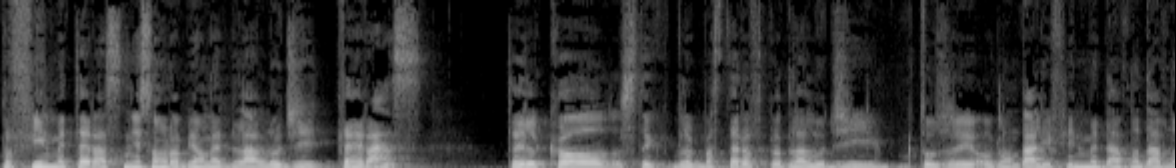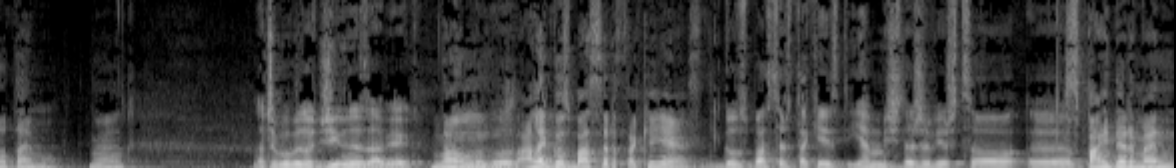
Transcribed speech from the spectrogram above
to filmy teraz nie są robione dla ludzi teraz, tylko z tych blockbusterów, tylko dla ludzi, którzy oglądali filmy dawno, dawno temu. Nie? Znaczy byłby to dziwny zabieg. No, no bo... ale Ghostbusters takie jest. Ghostbusters takie jest. Ja myślę, że wiesz co... E... Spider-Man,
